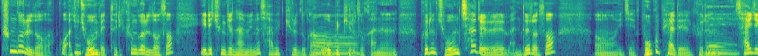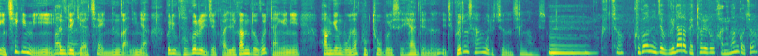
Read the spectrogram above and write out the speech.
큰 거를 넣어 갖고 아주 음, 좋은 음. 배터리 큰 거를 넣어서 일회 충전하면은 400km도 가고 어. 500km도 가는 그런 좋은 차를 만들어서 어 이제 보급해야 될 그런 네. 사회적인 책임이 현대 맞아요. 기아차에 있는 거 아니냐. 그리고 그거를 이제 관리 감독을 당연히 환경부나 국토부에서 해야 되는 이제 그런 상황으로 저는 생각하고 있습니다. 음, 그렇죠. 그거는 이제 우리나라 배터리로 가능한 거죠.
